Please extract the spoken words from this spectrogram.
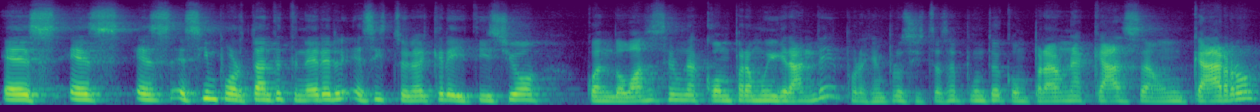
es, es, es, es importante tener ese historial crediticio cuando vas a hacer una compra muy grande, por ejemplo, si estás a punto de comprar una casa o un carro,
